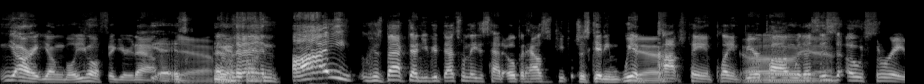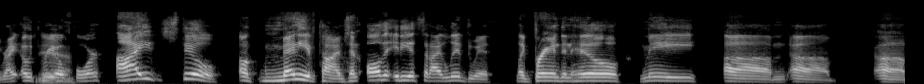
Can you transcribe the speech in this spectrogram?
yeah, all right, young bull, you're gonna figure it out." Yeah, it's, Yeah. yeah, And then I, because back then you could, that's when they just had open houses, people just getting, we had Yeah. cops paying, playing beer Oh, pong with us. This is 03, right? 03, Yeah. 04. I still, uh, many of times, and all the idiots that I lived with, like Brandon Hill, me, um, uh, uh,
